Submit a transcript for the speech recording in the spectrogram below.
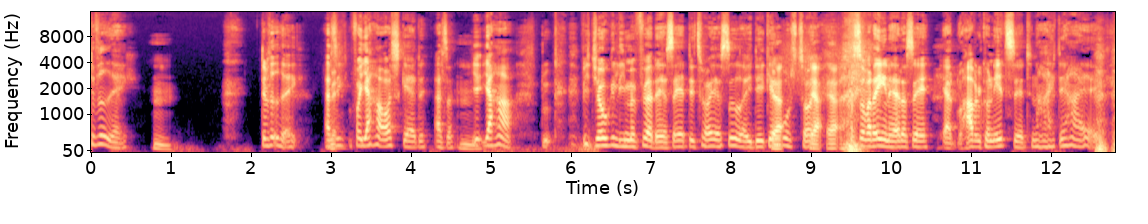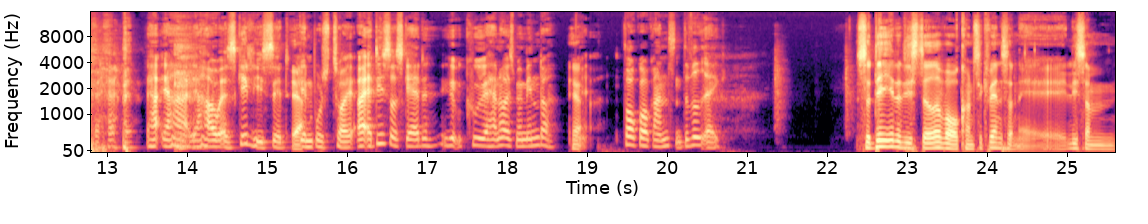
Det ved jeg ikke. Mm. Det ved jeg ikke. Altså, for jeg har også skatte. Altså, Mm. jeg, jeg har... Du, vi jokede lige med før, da jeg sagde, at det tøj, jeg sidder i, det er genbrugstøj. Ja, ja. Og så var der en af jer, der sagde, ja, du har vel kun et sæt? Nej, det har jeg ikke. Jeg har, jeg har, jeg har jo adskillige sæt Ja. ja. genbrugstøj. Og er det så skatte? Kunne jeg have nøjes med mindre? Ja. Hvor går grænsen? Det ved jeg ikke. Så det er et af de steder, hvor konsekvenserne, øh, ligesom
